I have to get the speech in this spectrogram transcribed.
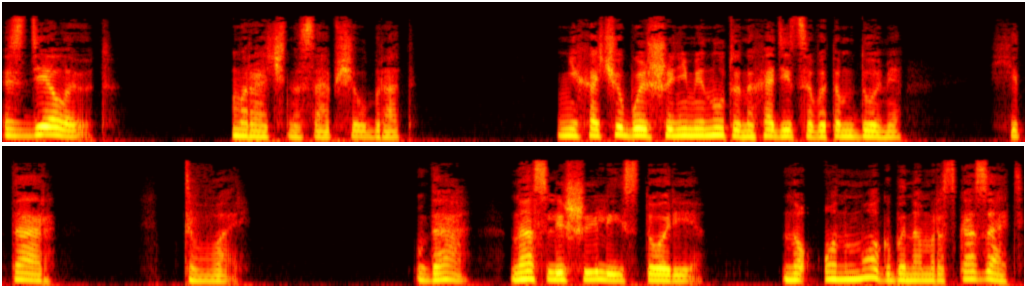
«Сделают», — мрачно сообщил брат. «Не хочу больше ни минуты находиться в этом доме. Хитар, тварь». «Да, нас лишили истории, но он мог бы нам рассказать»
